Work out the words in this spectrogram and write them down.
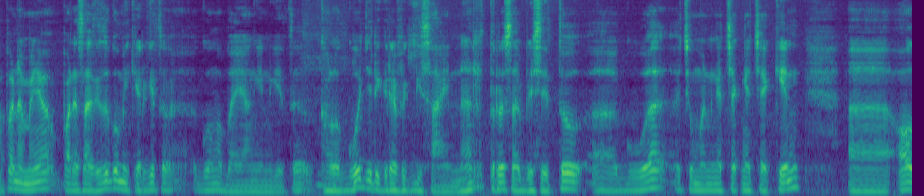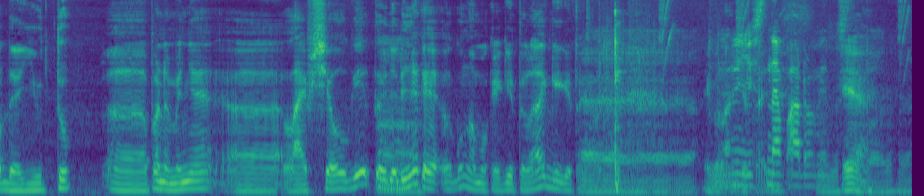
apa namanya pada saat itu gue mikir gitu gue ngebayangin gitu kalau gue jadi graphic designer terus habis itu uh, gue cuman ngecek ngecekin uh, all the YouTube uh, apa namanya uh, live show gitu jadinya kayak oh, gue nggak mau kayak gitu lagi gitu ya gue And then lanjut you aja. snap out of it. Yeah. it.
